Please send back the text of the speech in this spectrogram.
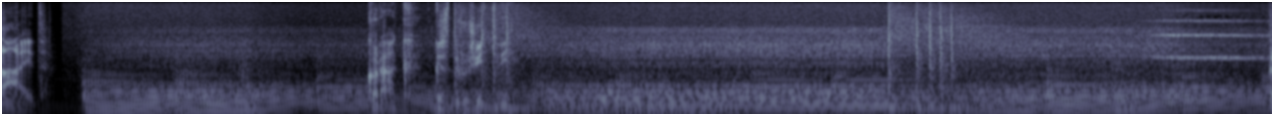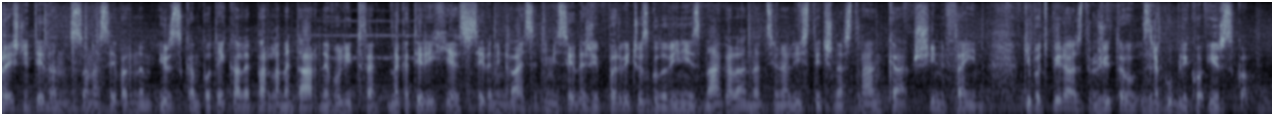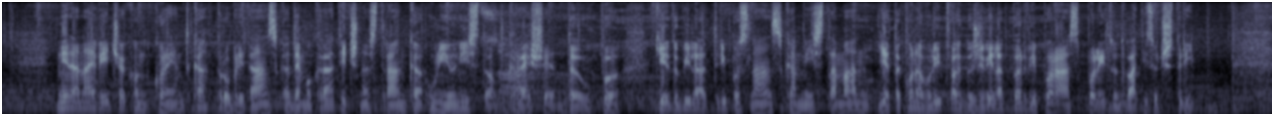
Side. Korak k združitvi. Prejšnji teden so na Severnem Irskem potekale parlamentarne volitve, na katerih je s 27 sedeži prvič v zgodovini zmagala nacionalistična stranka Sinn Fein, ki podpira združitev z Republiko Irsko. Njena največja konkurentka, probritanska demokratična stranka Unionistov, krajše DUP, ki je dobila tri poslanska mesta manj, je tako na volitvah doživela prvi poraz po letu 2003.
